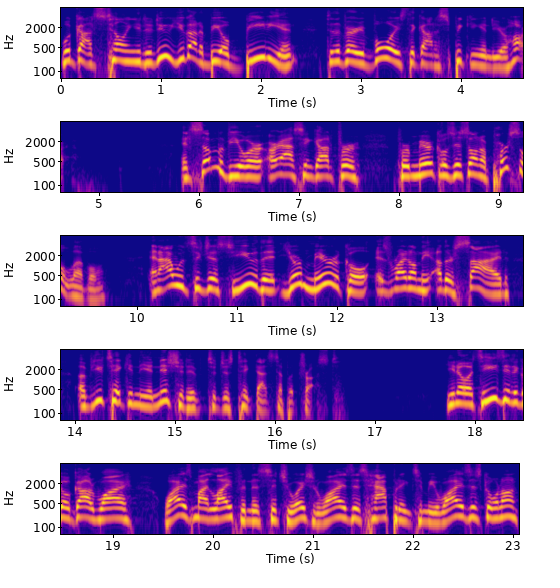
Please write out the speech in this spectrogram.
what God's telling you to do. You got to be obedient to the very voice that God is speaking into your heart. And some of you are, are asking God for, for miracles just on a personal level. And I would suggest to you that your miracle is right on the other side of you taking the initiative to just take that step of trust. You know, it's easy to go, God, why, why is my life in this situation? Why is this happening to me? Why is this going on?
